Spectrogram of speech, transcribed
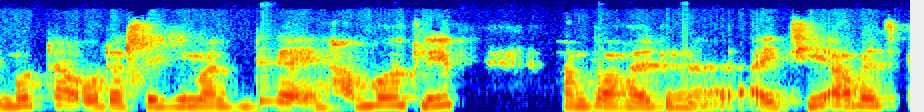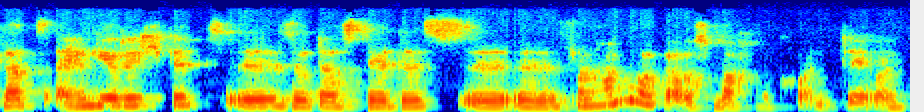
Mutter oder für jemanden, der in Hamburg lebt, haben wir halt einen IT-Arbeitsplatz eingerichtet, äh, sodass der das äh, von Hamburg aus machen konnte. Und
